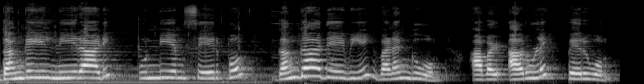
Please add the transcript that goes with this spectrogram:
கங்கையில் நீராடி புண்ணியம் சேர்ப்போம். கங்காதேவியை வணங்குவோம். அவள் அருளை பெறுவோம்.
